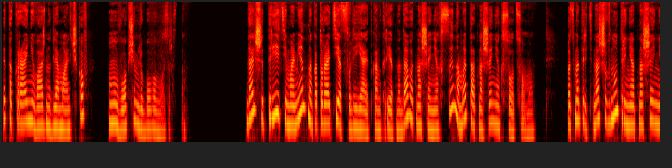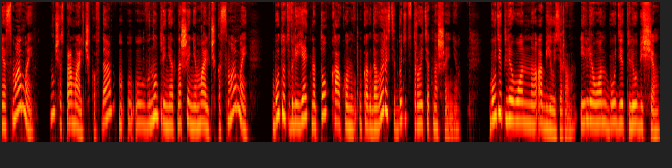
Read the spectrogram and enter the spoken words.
Это крайне важно для мальчиков, ну, в общем, любого возраста. Дальше третий момент, на который отец влияет конкретно да, в отношениях с сыном, это отношение к социуму. Вот смотрите, наши внутренние отношения с мамой, ну сейчас про мальчиков, да, внутренние отношения мальчика с мамой будут влиять на то, как он, когда вырастет, будет строить отношения. Будет ли он абьюзером, или он будет любящим,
